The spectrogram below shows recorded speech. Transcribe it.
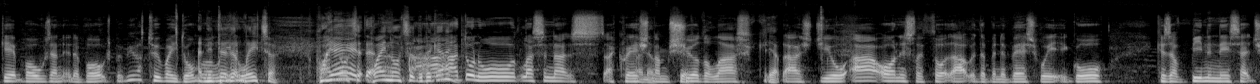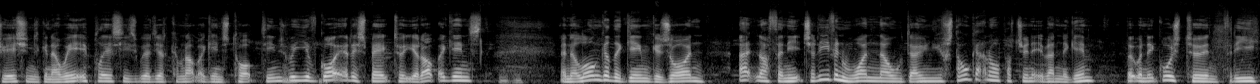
get balls into the box. But we were too wide open. And We they did it later. Why Yeah, not? At, why not at the I- beginning? I, don't know. Listen, that's a question. I'm sure. sure they'll ask, Yep. ask Gio. I honestly thought that would have been the best way to go because I've been in these situations going away to places where you're coming up against top teams where mm. you've got to respect who you're up against. Mm-hmm. And the longer the game goes on, at nothing each, or even 1 0 down, you've still got an opportunity to win the game. But when it goes 2 and 3,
